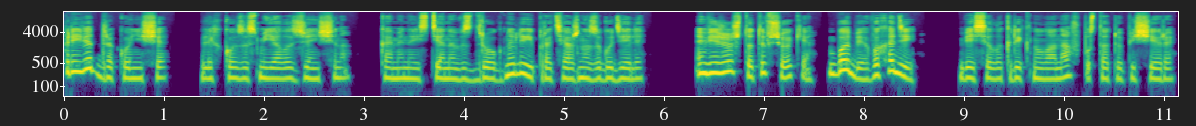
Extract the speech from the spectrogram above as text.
«Привет, драконище!» — легко засмеялась женщина. Каменные стены вздрогнули и протяжно загудели. «Вижу, что ты в шоке. Бобби, выходи!» — весело крикнула она в пустоту пещеры.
